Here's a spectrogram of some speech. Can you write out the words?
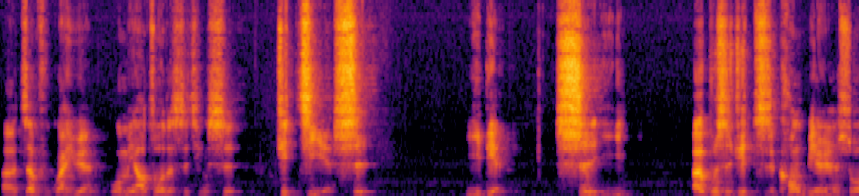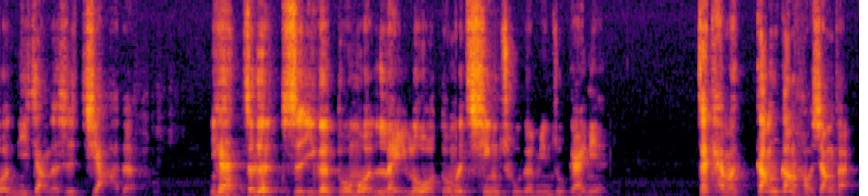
呃政府官员，我们要做的事情是去解释疑点、释疑，而不是去指控别人说你讲的是假的。”你看，这个是一个多么磊落、多么清楚的民主概念，在台湾刚刚好相反。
